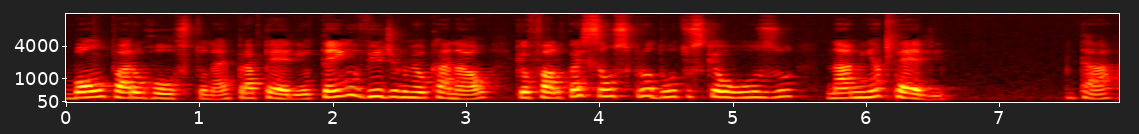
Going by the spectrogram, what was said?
bom para o rosto, né, para a pele. Eu tenho vídeo no meu canal que eu falo quais são os produtos que eu uso na minha pele, tá?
